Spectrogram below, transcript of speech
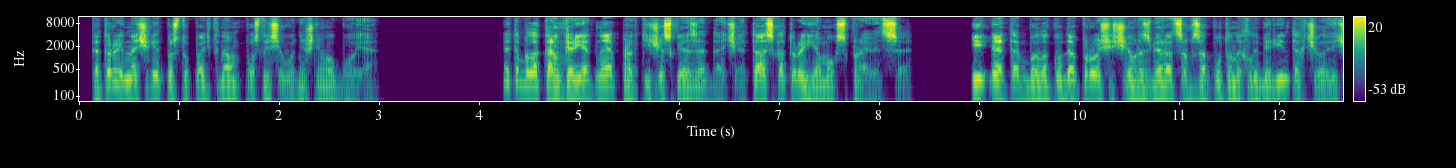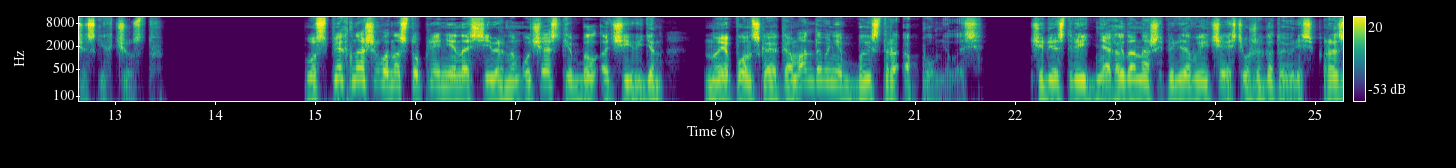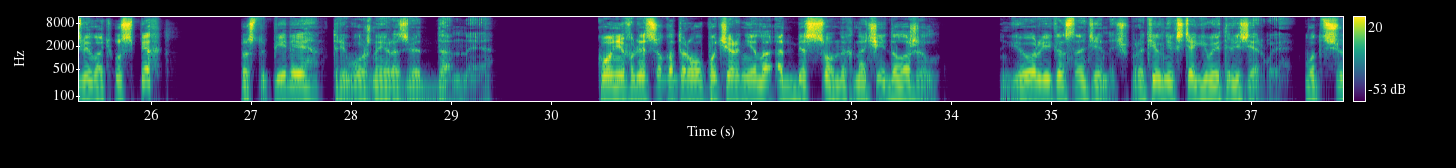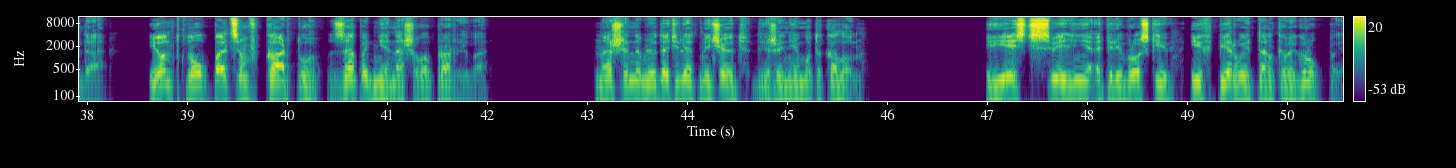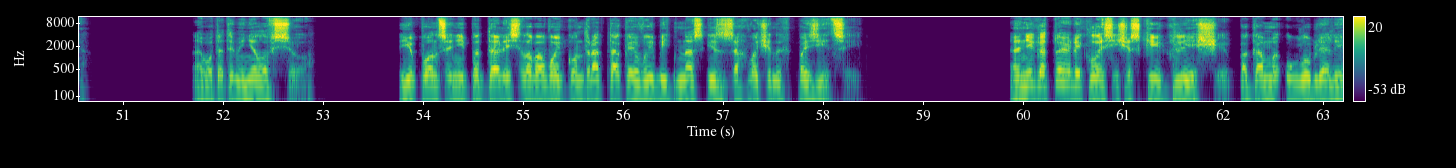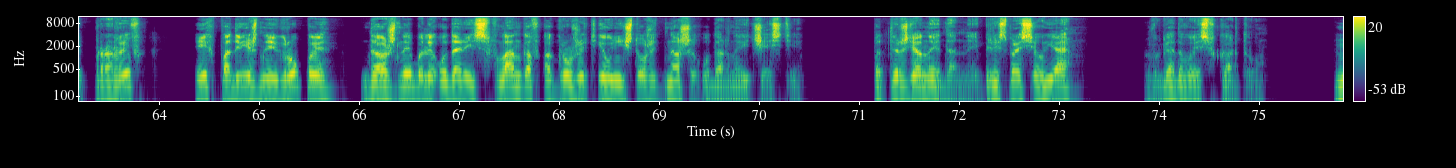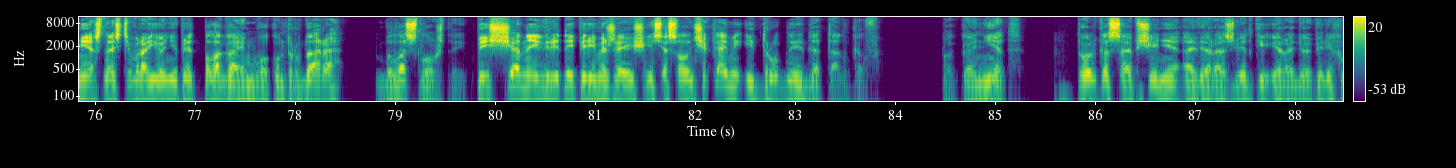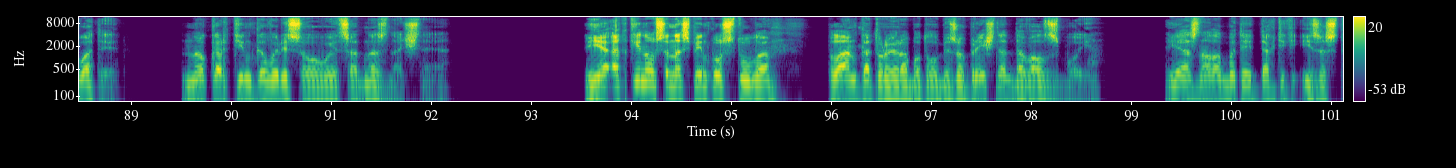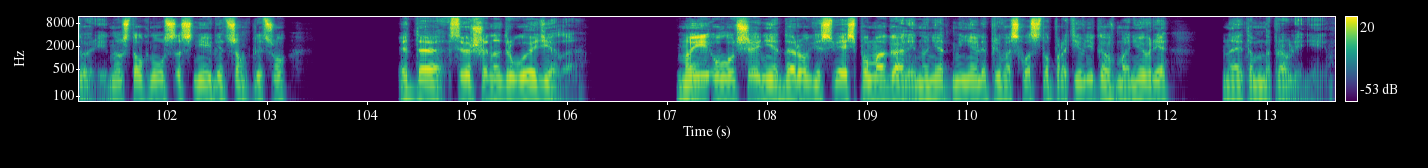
которые начали поступать к нам после сегодняшнего боя. Это была конкретная практическая задача, та, с которой я мог справиться. И это было куда проще, чем разбираться в запутанных лабиринтах человеческих чувств. Успех нашего наступления на северном участке был очевиден, но японское командование быстро опомнилось. Через три дня, когда наши передовые части уже готовились развивать успех, поступили тревожные разведданные. Конев, лицо которого почернело от бессонных ночей, доложил. «Георгий Константинович, противник стягивает резервы. Вот сюда». И он ткнул пальцем в карту западнее нашего прорыва. Наши наблюдатели отмечают движение мотоколонн. И есть сведения о переброске их первой танковой группы. А вот это меняло все. Японцы не пытались лобовой контратакой выбить нас из захваченных позиций. Они готовили классические клещи. Пока мы углубляли прорыв, их подвижные группы должны были ударить с флангов, окружить и уничтожить наши ударные части. «Подтвержденные данные?» — переспросил я, вглядываясь в карту. Местность в районе предполагаемого контрудара была сложной. Песчаные гряды, перемежающиеся солончаками и трудные для танков. Пока нет. Только сообщения авиаразведки и радиоперехваты. Но картинка вырисовывается однозначная. Я откинулся на спинку стула. План, который работал безупречно, давал сбой. Я знал об этой тактике из истории, но столкнулся с ней лицом к лицу. Это совершенно другое дело. Мои улучшения дороги связь помогали, но не отменяли превосходство противника в маневре на этом направлении.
